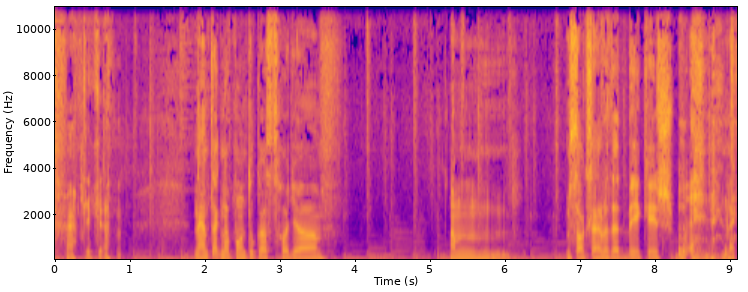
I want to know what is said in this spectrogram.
Hát igen. Nem tegnap mondtuk azt, hogy a, a szakszervezet békésnek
